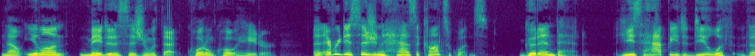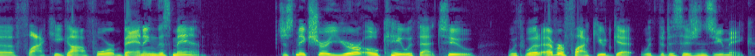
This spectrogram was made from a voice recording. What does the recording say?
Now, Elon made a decision with that quote unquote hater, and every decision has a consequence good and bad. He's happy to deal with the flack he got for banning this man. Just make sure you're okay with that too, with whatever flack you'd get with the decisions you make.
